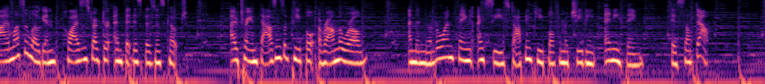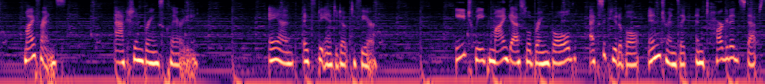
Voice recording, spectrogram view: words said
I'm Lesley Logan, Pilates instructor and fitness business coach. I've trained thousands of people around the world, and the number one thing I see stopping people from achieving anything is self doubt. My friends, action brings clarity, and it's the antidote to fear. Each week, my guests will bring bold, executable, intrinsic, and targeted steps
